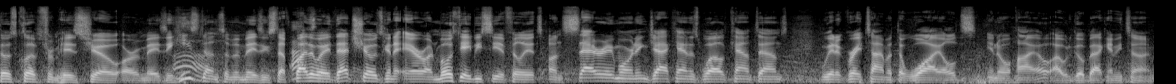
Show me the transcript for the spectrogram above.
Those clips from his show are amazing. He's oh, done some amazing stuff. By the way, that show is going to air on most ABC affiliates on Saturday morning. Jack Hanna's Wild Countdowns. We had a great time at the Wilds in Ohio. I would go back anytime.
